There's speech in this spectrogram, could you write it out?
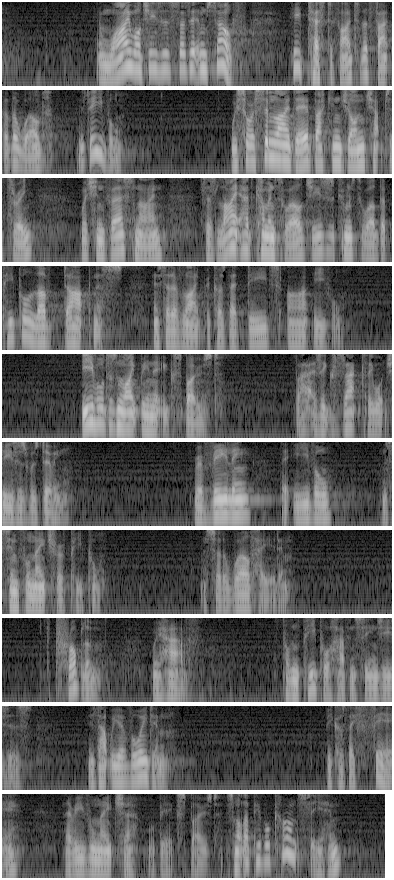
And why? Well, Jesus says it himself. He testified to the fact that the world is evil. We saw a similar idea back in John chapter 3, which in verse 9 says, Light had come into the world, Jesus had come into the world, but people love darkness instead of light because their deeds are evil. Evil doesn't like being exposed, that is exactly what Jesus was doing revealing the evil and sinful nature of people. And so the world hated him. The problem we have the problem people have in seeing Jesus is that we avoid him because they fear their evil nature will be exposed. It's not that people can't see him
